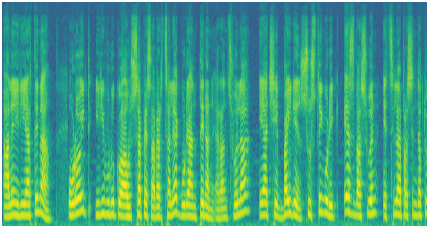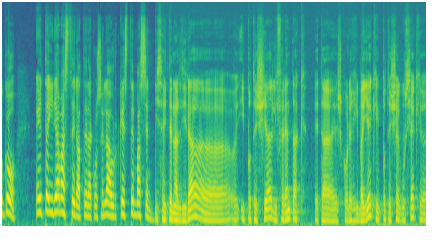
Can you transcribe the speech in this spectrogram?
alen hiri artena. Oroit, hiriburuko hausapez abertzaleak gure antenan errantzuela, EH Bairen sustengurik ez bazuen etzela presentatuko, eta irabaztera aterako zela aurkezten bazen. Izaiten aldira uh, hipotesia diferentak eta eskolegi baiek hipotesia guziak uh,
